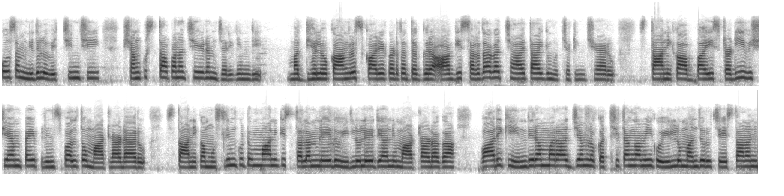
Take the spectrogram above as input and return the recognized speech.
కోసం నిధులు వెచ్చించి శంకుస్థాపన చేయడం జరిగింది. మధ్యలో కాంగ్రెస్ కార్యకర్త దగ్గర ఆగి సరదాగా ఛాయ్ తాగి ముచ్చటించారు. స్థానిక అబ్బాయి స్టడీ విషయంపై ప్రిన్సిపాల్తో మాట్లాడారు. స్థానిక ముస్లిం కుటుంబానికి స్థలం లేదు ఇల్లు లేదు అని మాట్లాడగా వారికి ఇందిరమ్మ రాజ్యంలో ఖచ్చితంగా మీకు ఇల్లు మంజూరు చేస్తానని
